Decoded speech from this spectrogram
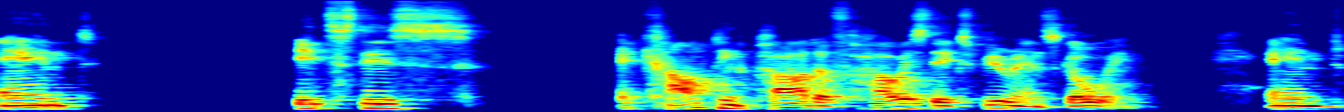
And it's this accounting part of how is the experience going. And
